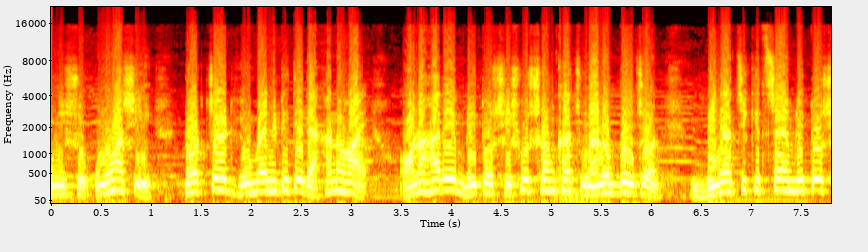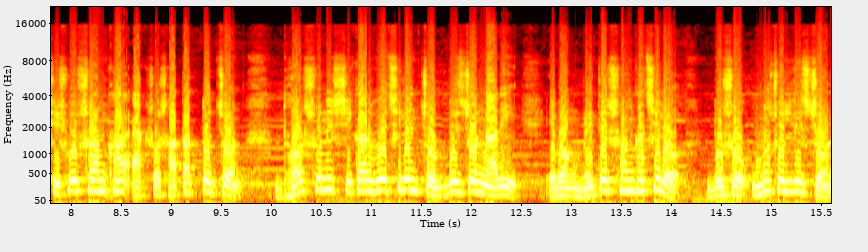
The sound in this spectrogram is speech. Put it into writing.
উনিশশো উনআশি, টর্চার্ড হিউম্যানিটিতে দেখানো হয় অনাহারে মৃত শিশুর সংখ্যা চুরানব্বই জন, বিনা চিকিৎসায় মৃত শিশুর সংখ্যা একশো সাতাত্তর জন, ধর্ষণের শিকার হয়েছিলেন চব্বিশ জন নারী এবং মৃতের সংখ্যা ছিল দুশো উনচল্লিশ জন।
